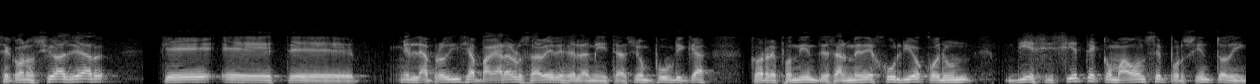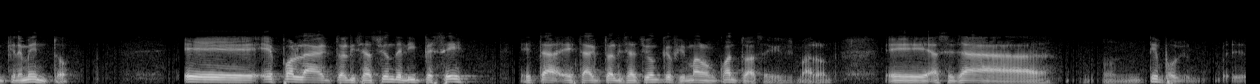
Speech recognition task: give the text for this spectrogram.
Se conoció ayer que eh, este, la provincia pagará los saberes de la administración pública correspondientes al mes de julio con un 17,11% de incremento. Eh, es por la actualización del IPC, esta, esta actualización que firmaron, ¿cuánto hace que firmaron? Eh, hace ya un tiempo, eh,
